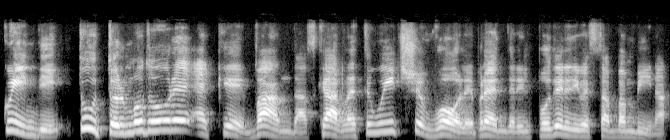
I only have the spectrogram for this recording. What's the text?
Quindi tutto il motore è che Wanda Scarlet Witch vuole prendere il potere di questa bambina,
